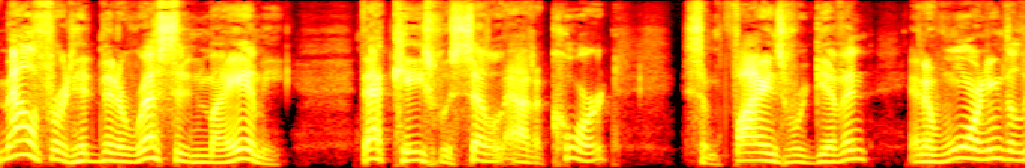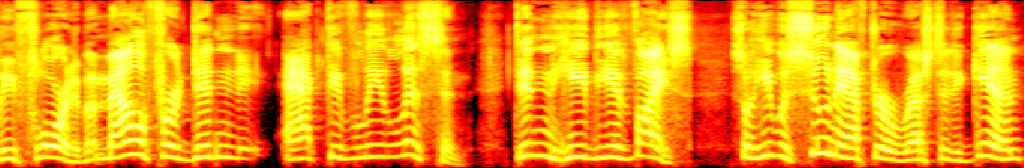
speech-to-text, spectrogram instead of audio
Maillefert had been arrested in Miami that case was settled out of court. Some fines were given and a warning to leave Florida. But Maillefert didn't actively listen, didn't heed the advice. So he was soon after arrested again,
